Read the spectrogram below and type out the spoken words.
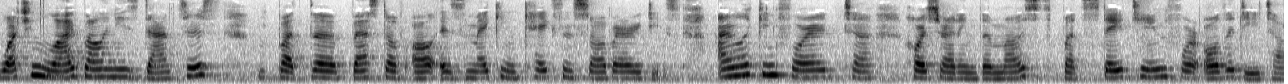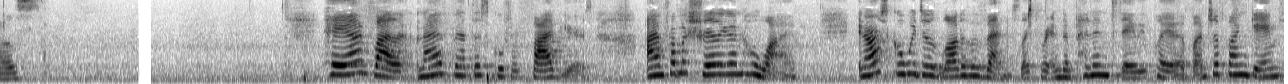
watching live Balinese dancers. But the best of all is making cakes and strawberry juice. I'm looking forward to horse riding the most, but stay tuned for all the details. Hey, I'm Violet, and I have been at this school for five years. I'm from Australia and Hawaii. In our school, we do a lot of events. Like for Independence Day, we play a bunch of fun games,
